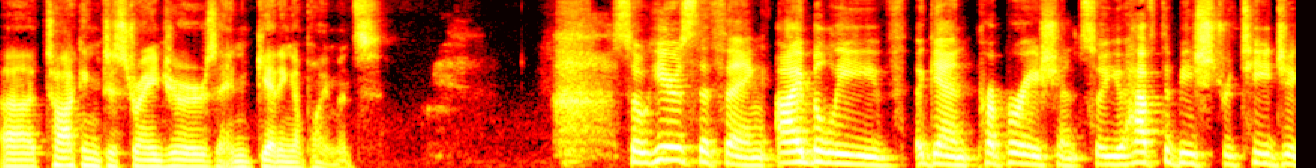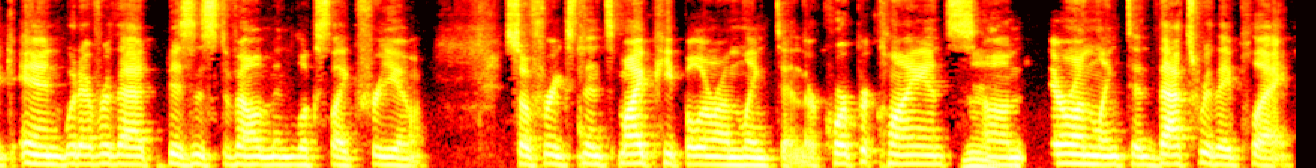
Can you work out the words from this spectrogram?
uh, talking to strangers and getting appointments? So here's the thing. I believe again preparation. So you have to be strategic in whatever that business development looks like for you. So, for instance, my people are on LinkedIn. They're corporate clients. Mm. Um, they're on LinkedIn. That's where they play.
